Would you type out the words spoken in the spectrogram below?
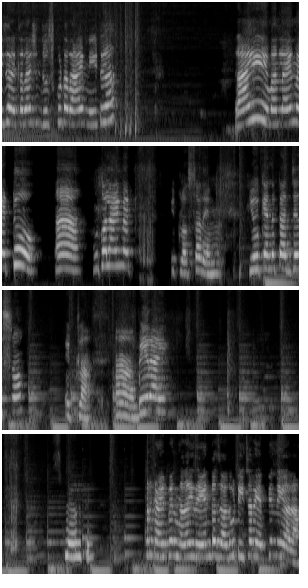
టీచర్ ఎట్లా రాసిన చూసుకుంటా రాయి నీట్గా రాయి వన్ లైన్ పెట్టు. ఆ ఇంకో లైన్ పెట్టు. ఇట్లా వస్తుంది ఏమో యూకి ఎందుకు టచ్ చేస్తున్నావు? ఇట్లా. ఆ బి రాయి. అయిపోయింది కదా ఇది ఏంటో చదువు టీచర్ చెప్పింది కదా.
